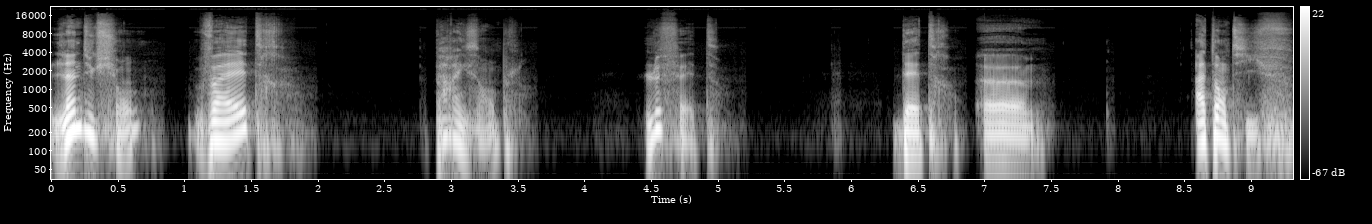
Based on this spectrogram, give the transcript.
L'induction va être, par exemple, le fait d'être euh, attentif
